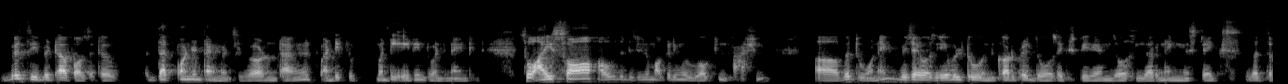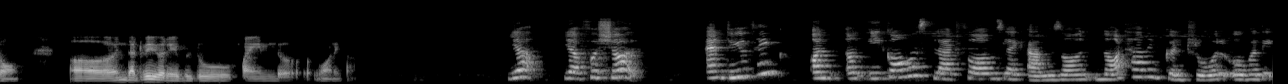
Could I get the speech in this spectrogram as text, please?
with ebitda positive at that point in time it's around time 20, 2018 2019 so i saw how the digital marketing will work in fashion uh, with One, which I was able to incorporate those experience, those learning mistakes with Wrogn uh, in that way you were able to find uh, monika Yeah, yeah, for sure. And do you think on, on e-commerce platforms like Amazon, not having control over the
